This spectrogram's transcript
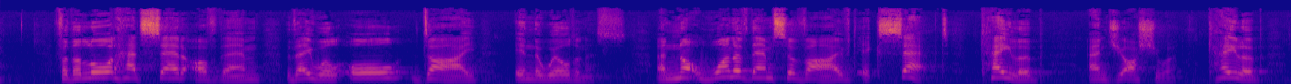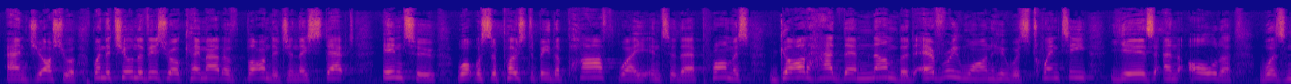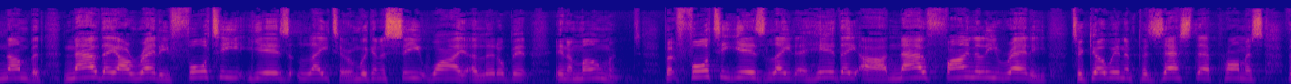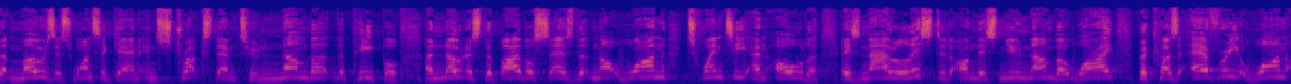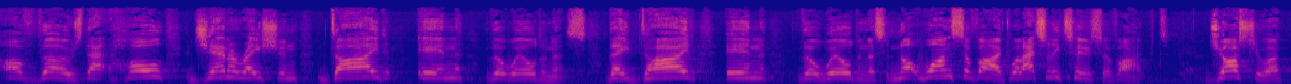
For the Lord had said of them, They will all die in the wilderness. And not one of them survived except Caleb and Joshua. Caleb and Joshua. When the children of Israel came out of bondage and they stepped into what was supposed to be the pathway into their promise, God had them numbered. Everyone who was 20 years and older was numbered. Now they are ready 40 years later, and we're going to see why a little bit in a moment. But 40 years later, here they are, now finally ready to go in and possess their promise that Moses once again instructs them to number the people. And notice the Bible says that not one 20 and older is now listed on this new number. Why? Because every one of those, that whole generation, died in the wilderness. They died in the wilderness. Not one survived. Well, actually, two survived Joshua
